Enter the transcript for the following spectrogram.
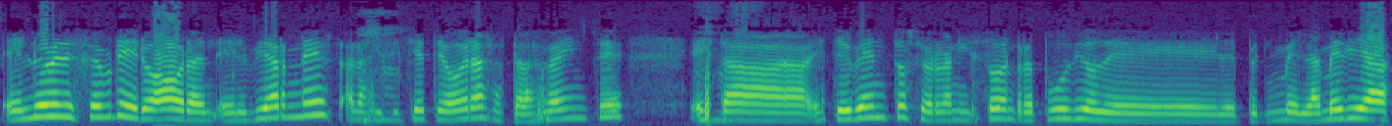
El 9 de febrero, ahora, el viernes, a las 17 horas hasta las 20, esta, este evento se organizó en repudio de la media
